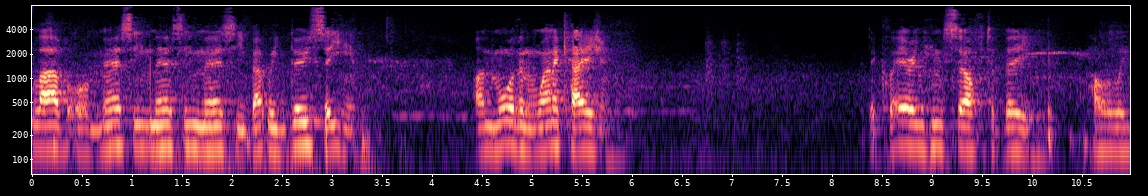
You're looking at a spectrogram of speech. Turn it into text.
love, or mercy, mercy, mercy, but we do see him on more than one occasion declaring himself to be holy,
